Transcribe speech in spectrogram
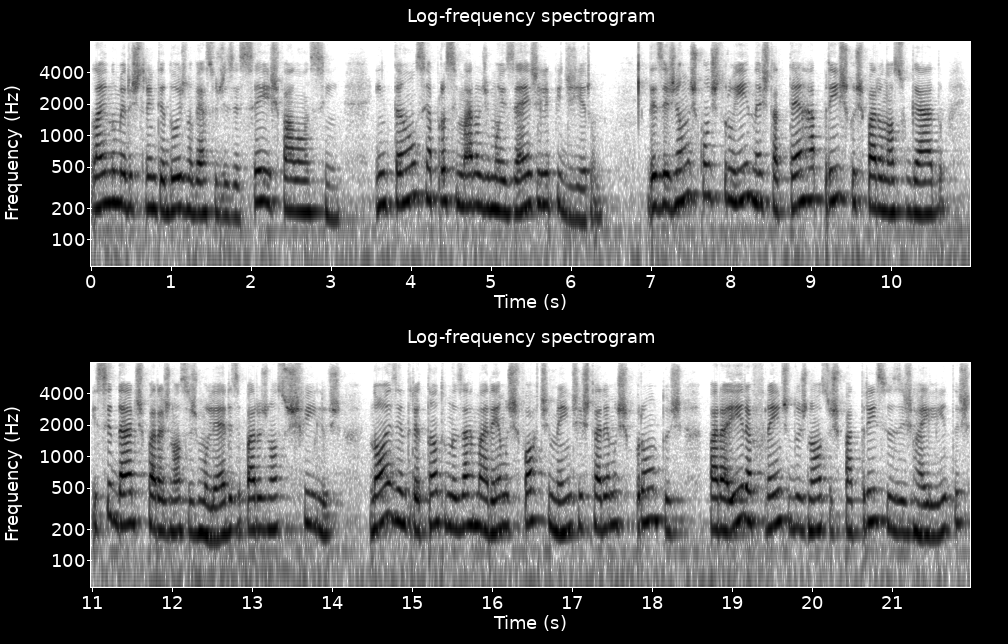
Lá em Números 32, no verso 16, falam assim: Então se aproximaram de Moisés e lhe pediram: Desejamos construir nesta terra apriscos para o nosso gado e cidades para as nossas mulheres e para os nossos filhos nós, entretanto, nos armaremos fortemente e estaremos prontos para ir à frente dos nossos patrícios israelitas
